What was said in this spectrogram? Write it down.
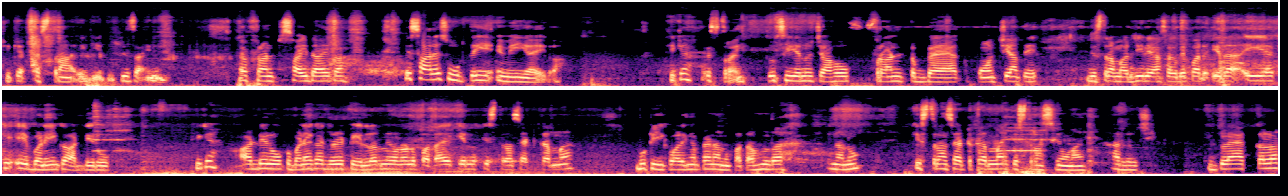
ਠੀਕ ਹੈ, ਇਸ ਤਰ੍ਹਾਂ ਆਏਗੀ ਇਹਦੀ ਡਿਜ਼ਾਈਨਿੰਗ ਇਹ ਫਰੰਟ ਸਾਈਡ ਆਏਗਾ। ਇਹ ਸਾਰੇ ਸੂਟ ਤੇ ਹੀ ਇਵੇਂ ਹੀ ਆਏਗਾ। ਠੀਕ ਹੈ, ਇਸ ਤਰ੍ਹਾਂ ਹੀ। ਤੁਸੀਂ ਇਹਨੂੰ ਚਾਹੋ ਫਰੰਟ ਬੈਕ ਪੌਂਚਿਆਂ ਤੇ ਜਿਸ ਤਰ੍ਹਾਂ ਮਰਜ਼ੀ ਲਿਆ ਸਕਦੇ, ਪਰ ਇਹਦਾ ਇਹ ਹੈ ਕਿ ਇਹ ਬਣੇਗਾ ਆਡੇ ਰੋਕ। ਠੀਕ ਹੈ? ਆਡੇ ਰੋਕ ਬਣੇਗਾ, ਜਿਹੜੇ ਟੇਲਰ ਨੇ ਉਹਨਾਂ ਨੂੰ ਪਤਾ ਹੈ ਕਿ ਇਹਨੂੰ ਕਿਸ ਤਰ੍ਹਾਂ ਸੈੱਟ ਕਰਨਾ ਬੁਟੀਕ ਵਾਲੀਆਂ ਭੈਣਾਂ ਨੂੰ ਪਤਾ ਹੁੰਦਾ ਇਹਨਾਂ ਨੂੰ ਕਿਸ ਤਰ੍ਹਾਂ ਸੈੱਟ ਕਰਨਾ ਹੈ, ਕਿਸ ਤਰ੍ਹਾਂ ਸਿਉਣਾ ਹੈ। ਹਲੋ ਜੀ। ਬਲੈਕ ਕਲਰ,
